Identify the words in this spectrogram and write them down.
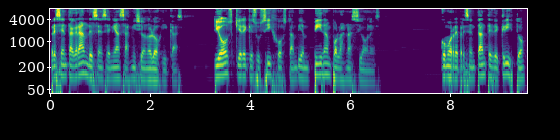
presenta grandes enseñanzas misionológicas. Dios quiere que sus hijos también pidan por las naciones. Como representantes de Cristo,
